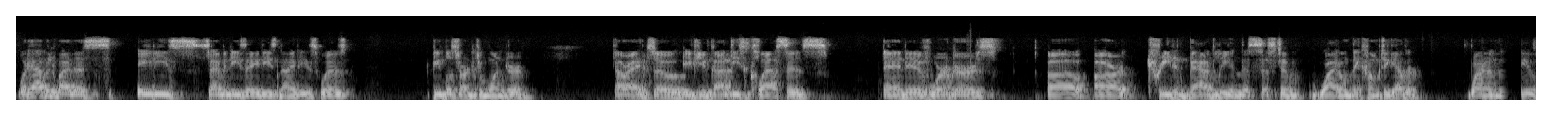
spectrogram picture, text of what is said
What happened by the 80s, 70s, 80s, 90s was people started to wonder all right, so if you've got these classes, and if workers uh, are treated badly in this system, why don't they come together? Why don't you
